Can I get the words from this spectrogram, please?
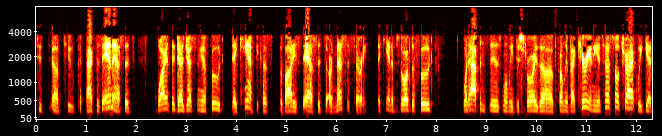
to uh, to act as antacids. Why aren't they digesting their food? They can't because the body's acids are necessary. They can't absorb the food. What happens is when we destroy the friendly bacteria in the intestinal tract, we get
